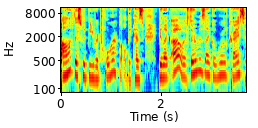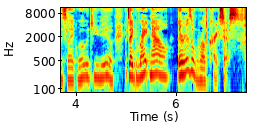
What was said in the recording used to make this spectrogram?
all of this would be rhetorical because be like, oh, if there was like a world crisis, like what would you do? It's like right now there is a world crisis.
